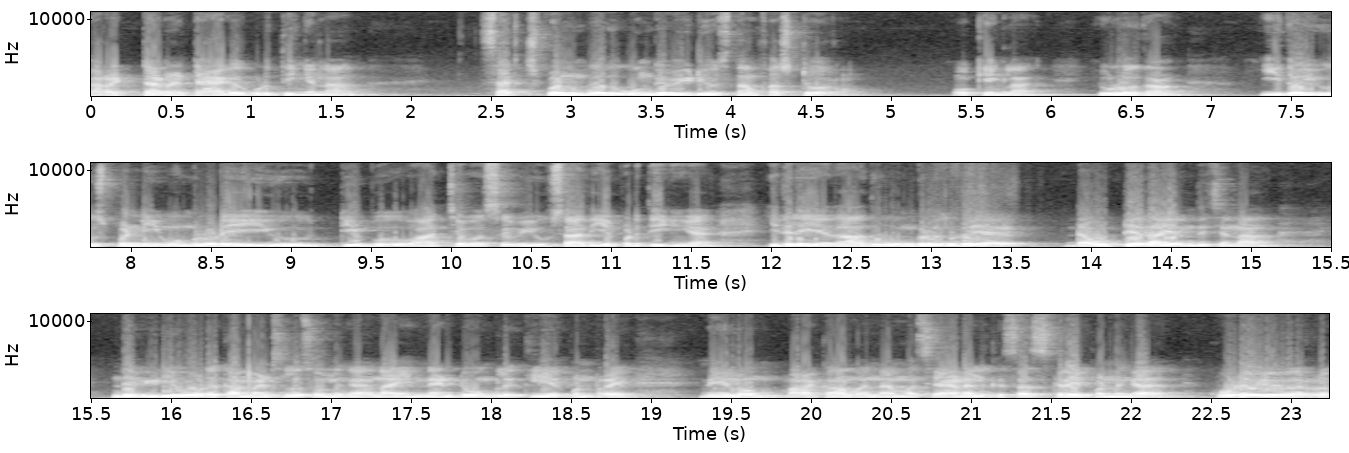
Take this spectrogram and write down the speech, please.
கரெக்டான டேகை கொடுத்தீங்கன்னா சர்ச் பண்ணும்போது உங்கள் வீடியோஸ் தான் ஃபஸ்ட்டு வரும். ஓகேங்களா இவ்வளோ தான் இதை யூஸ் பண்ணி உங்களுடைய யூடியூப்பு வாட்ச் அவர்ஸு வியூஸை அதிகப்படுத்திக்கிங்க. இதில் ஏதாவது உங்களுடைய டவுட் எதாவது இருந்துச்சுன்னா இந்த வீடியோவோட கமெண்ட்ஸில் சொல்லுங்கள் நான் என்னன்ட்டு உங்களுக்கு கிளியர் பண்ணுறேன் மேலும் மறக்காமல் நம்ம சேனலுக்கு சப்ஸ்கிரைப் பண்ணுங்கள் கூடவே வர்ற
